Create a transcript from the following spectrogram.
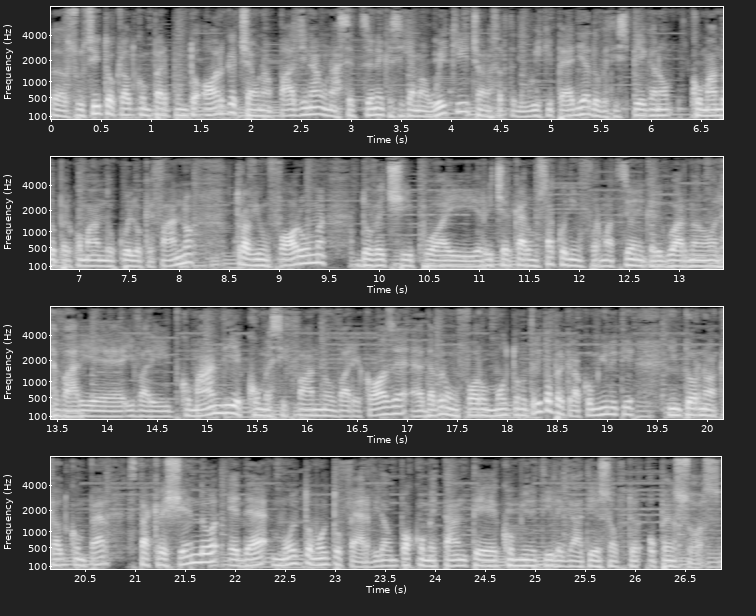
Uh, sul sito cloudcompare.org c'è una pagina, una sezione che si chiama Wiki, c'è una sorta di Wikipedia dove ti spiegano comando per comando quello che fanno. Trovi un forum dove ci puoi ricercare un sacco di informazioni che riguardano varie, i vari comandi e come si fanno varie cose. È davvero un forum molto nutrito perché la community intorno a Cloud Compare sta crescendo ed è molto molto fervida, un po' come tante community legate ai software open source.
